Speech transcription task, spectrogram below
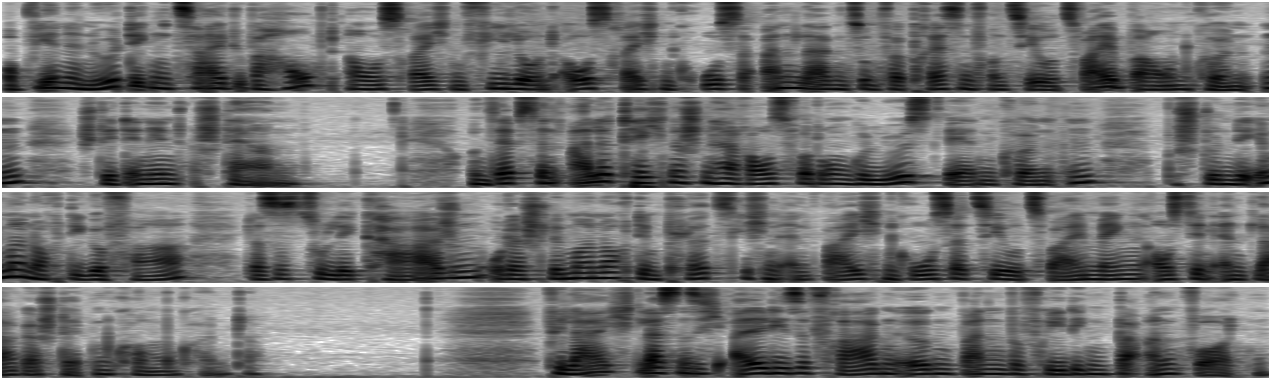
Ob wir in der nötigen Zeit überhaupt ausreichend viele und ausreichend große Anlagen zum Verpressen von CO2 bauen könnten, steht in den Sternen. Und selbst wenn alle technischen Herausforderungen gelöst werden könnten, bestünde immer noch die Gefahr, dass es zu Leckagen oder schlimmer noch dem plötzlichen Entweichen großer CO2-Mengen aus den Endlagerstätten kommen könnte. Vielleicht lassen sich all diese Fragen irgendwann befriedigend beantworten.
